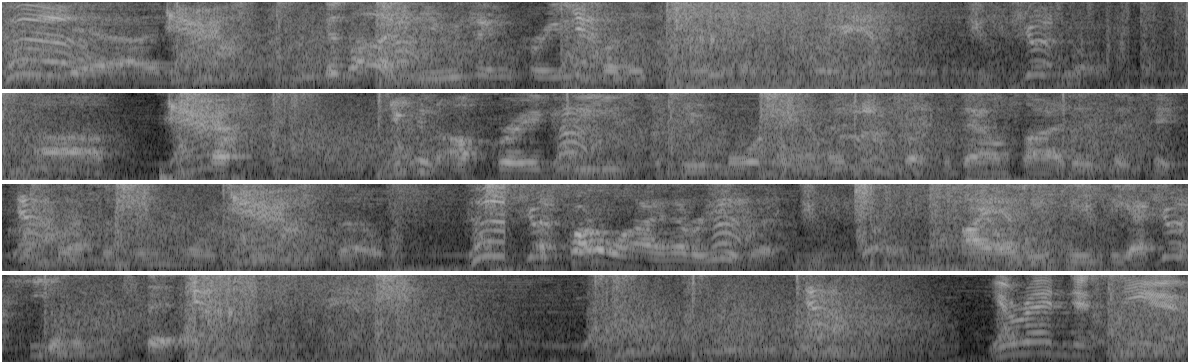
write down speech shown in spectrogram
Yeah, it's, it's not a huge increase, but it is an increase. Uh, you can upgrade these to do more damage, but the downside is they take progressively more chi, so that's part of why I never use it. I always need the extra healing instead. Your end is near.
